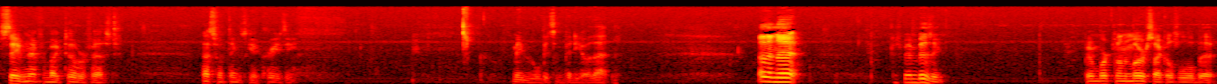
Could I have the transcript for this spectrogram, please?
Saving that for Biketoberfest. That's when things get crazy. Maybe we'll get some video of that. Other than that, just been busy. Been working on the motorcycles a little bit.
